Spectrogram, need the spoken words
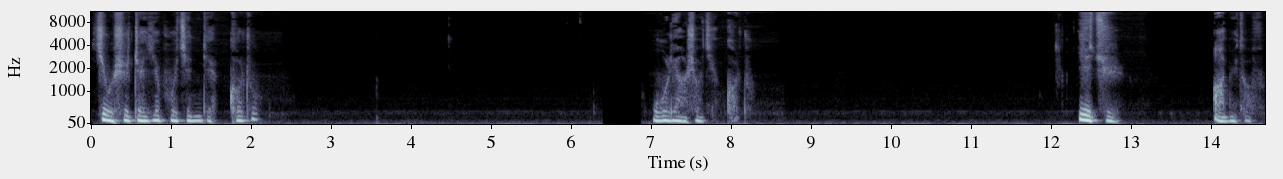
就是这一部经的课注，《无量寿经》课注，一句阿弥陀佛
